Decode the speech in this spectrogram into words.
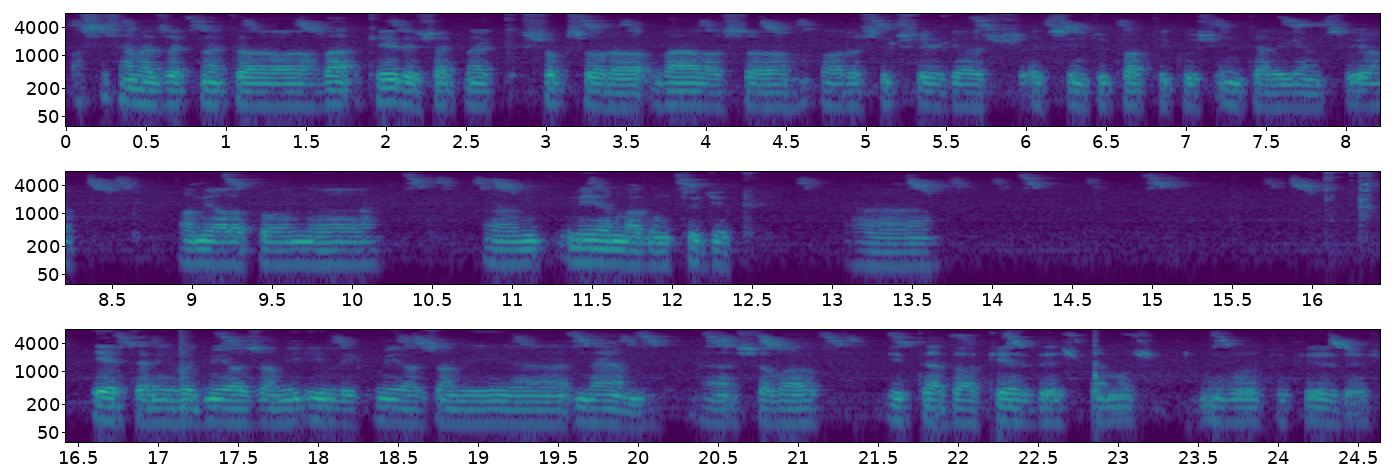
Azt hiszem ezeknek a kérdéseknek sokszor a válasza arra szükséges egy szintű praktikus intelligencia, ami alapon mi önmagunk tudjuk érteni, hogy mi az, ami illik, mi az, ami nem. Szóval itt ebben a kérdésben most mi volt a kérdés?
